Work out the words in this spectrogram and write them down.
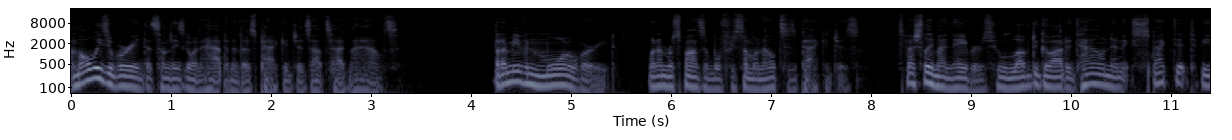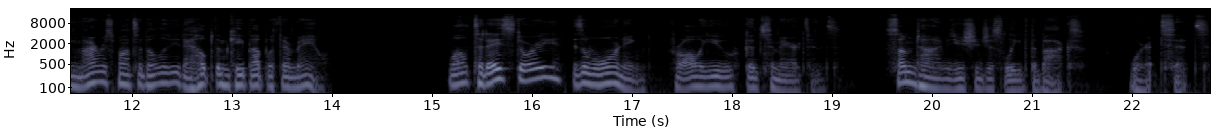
I'm always worried that something's going to happen to those packages outside my house. But I'm even more worried when I'm responsible for someone else's packages, especially my neighbors who love to go out of town and expect it to be my responsibility to help them keep up with their mail. Well, today's story is a warning for all you good Samaritans. Sometimes you should just leave the box where it sits.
